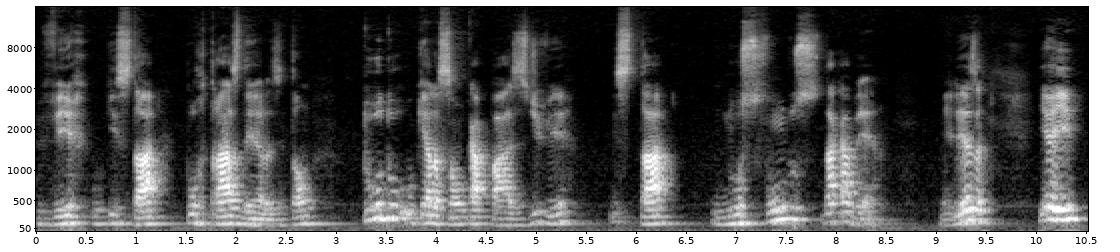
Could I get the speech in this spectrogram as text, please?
ver o que está por trás delas. Então, tudo o que elas são capazes de ver está nos fundos da caverna. Beleza? E aí,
